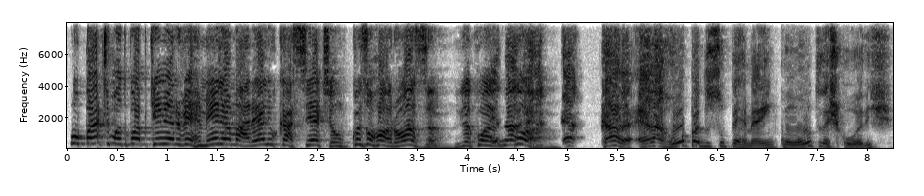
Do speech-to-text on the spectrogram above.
Bob, o Batman do Bob Kane era vermelho, amarelo e o cacete. É uma coisa horrorosa. Com a, não, é, é, cara, era a roupa do Superman com outras cores,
